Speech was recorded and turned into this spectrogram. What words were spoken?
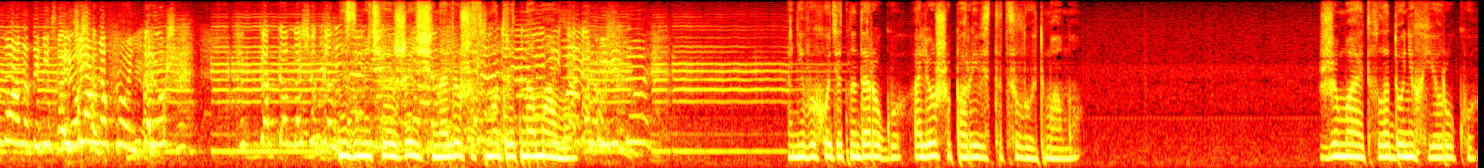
Ивана ты не встречал на фронте? Алеша! Как там насчет... Не замечая женщин, Алеша смотрит на маму. Они выходят на дорогу. Алеша порывисто целует маму. Сжимает в ладонях ее руку.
